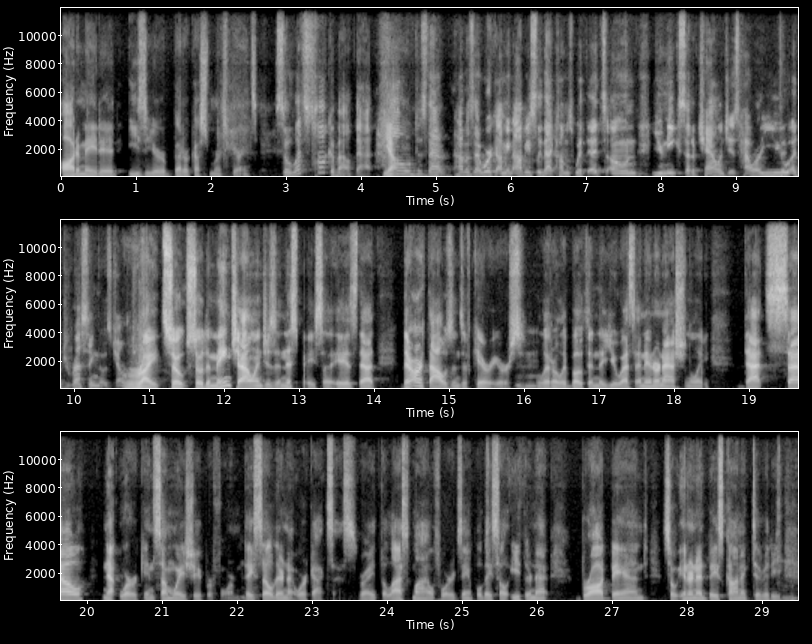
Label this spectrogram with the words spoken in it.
automated, easier, better customer experience. So let's talk about that. Yeah. How does that how does that work? I mean, obviously that comes with its own unique set of challenges. How are you addressing those challenges? Right. So, so the main challenges in this space uh, is that there are thousands of carriers, Mhm. literally both in the U.S. and internationally, that sell network in some way, shape, or form. They Mhm. sell their network access, right? The last mile, for example, they sell Ethernet, broadband, so internet-based connectivity, Mhm.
